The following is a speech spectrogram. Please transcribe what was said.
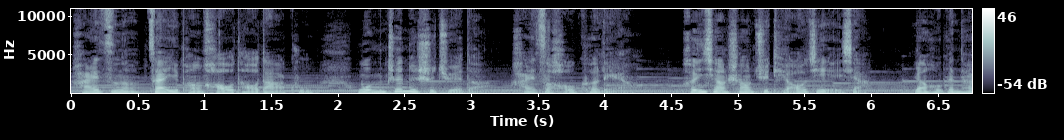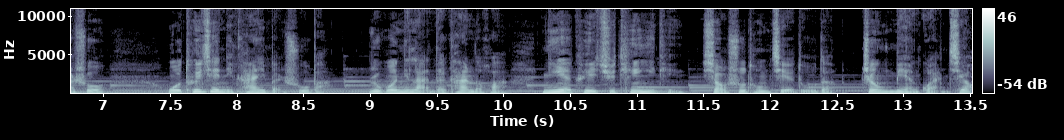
孩子呢在一旁嚎啕大哭，我们真的是觉得孩子好可怜啊，很想上去调解一下，然后跟他说：“我推荐你看一本书吧，如果你懒得看的话，你也可以去听一听小书童解读的《正面管教》，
